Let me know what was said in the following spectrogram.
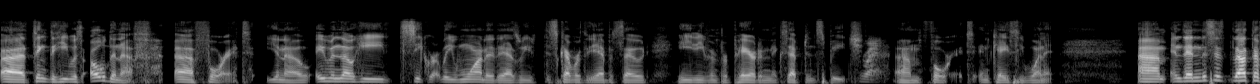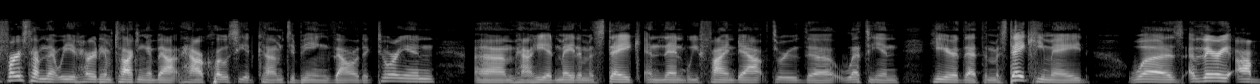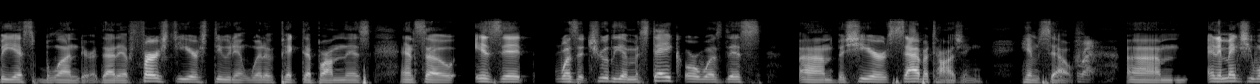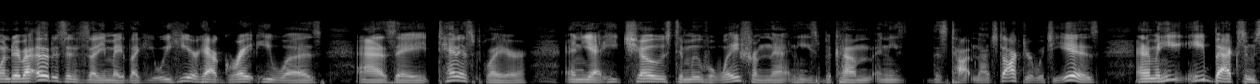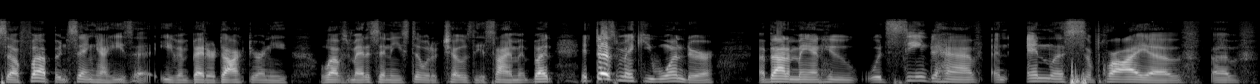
uh, think that he was old enough uh, for it, you know, even though he secretly wanted it, as we discovered through the episode, he'd even prepared an acceptance speech um, for it in case he won it. Um, and then this is not the first time that we had heard him talking about how close he had come to being valedictorian, um, how he had made a mistake, and then we find out through the Lethean here that the mistake he made was a very obvious blunder that a first year student would have picked up on this and so is it was it truly a mistake or was this um, bashir sabotaging himself Right. um, and it makes you wonder about other decisions that he made. Like we hear how great he was as a tennis player, and yet he chose to move away from that, and he's become and he's this top-notch doctor, which he is. And I mean, he he backs himself up in saying how he's an even better doctor and he loves medicine. And he still would have chose the assignment, but it does make you wonder about a man who would seem to have an endless supply of of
